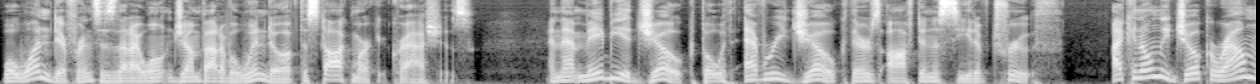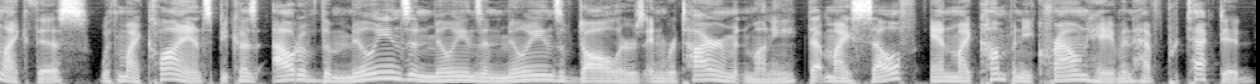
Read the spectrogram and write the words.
Well, one difference is that I won't jump out of a window if the stock market crashes. And that may be a joke, but with every joke, there's often a seed of truth. I can only joke around like this with my clients because out of the millions and millions and millions of dollars in retirement money that myself and my company Crown Haven have protected,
